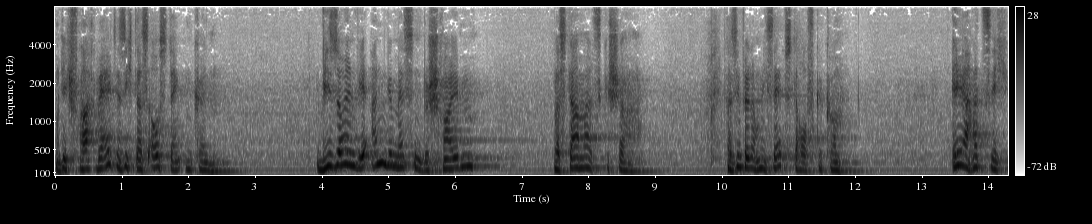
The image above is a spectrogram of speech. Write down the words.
Und ich frage, wer hätte sich das ausdenken können? Wie sollen wir angemessen beschreiben, was damals geschah? Da sind wir doch nicht selbst darauf gekommen. Er hat sich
